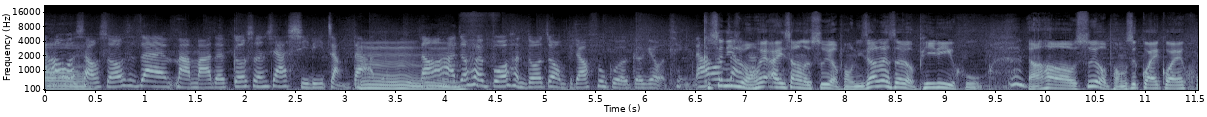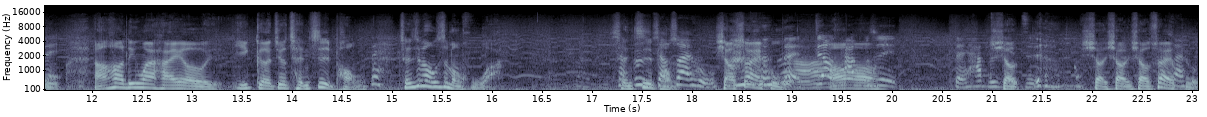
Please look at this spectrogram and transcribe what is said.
然后我小时候是在妈妈的歌声下洗礼长大的，然后他就会播很多这种比较复古的歌给我听。然后可是你怎么会爱上了苏有朋？你知道那时候有霹雳虎，然后苏有朋是乖乖虎，然后另外还有一个就陈志鹏。对，陈志鹏是什么虎啊？陈志朋，小帅虎，小帅虎，对，只有他不是，对他不是小 小小小帅虎，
